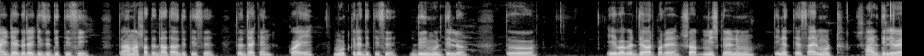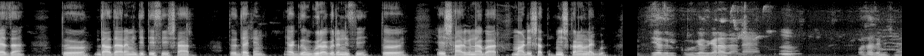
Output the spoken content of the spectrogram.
আইডিয়া করে কিছু দিতেছি। তো আমার সাথে দাদাও দিতেছে। তো দেখেন, কয় মুঠ করে দিতেছে, দুই মুঠ দিল। তো এভাবে দেওয়ার পরে সব মিশ করে নেব তিনের থেকে চার মুঠ সার দিলে হয়ে যা তো দাদা আর আমি দিতেছি সার। তো দেখেন একদম গুঁড়া করে নিছি। তো এই সারগুলো আবার মাটির সাথে মিশ করান লাগবে। দিয়ে কুমুর গাছ গাড়া যায় না। পচা জিনিস না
